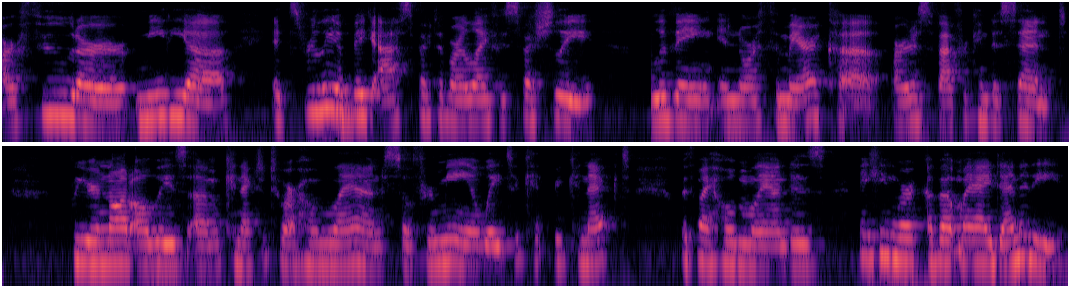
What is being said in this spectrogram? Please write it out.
our food, our media. It's really a big aspect of our life, especially living in North America, artists of African descent. We are not always um, connected to our homeland. So, for me, a way to reconnect with my homeland is making work about my identity.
